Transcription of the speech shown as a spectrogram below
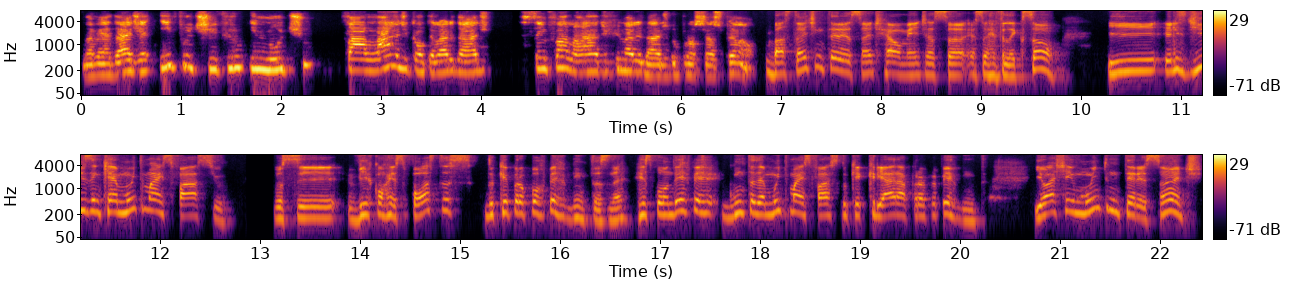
na verdade, é infrutífero, inútil falar de cautelaridade sem falar de finalidade do processo penal. Bastante interessante realmente essa, essa reflexão. E eles dizem que é muito mais fácil você vir com respostas do que propor perguntas, né? Responder perguntas é muito mais fácil do que criar a própria pergunta. E eu achei muito interessante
